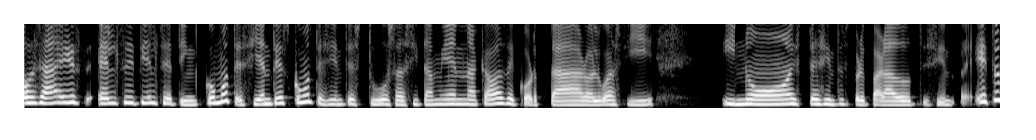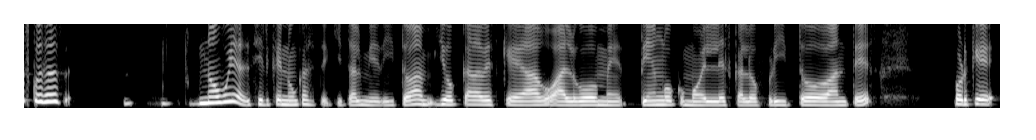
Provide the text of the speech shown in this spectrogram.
O sea, es el set y el setting. ¿Cómo te sientes? ¿Cómo te sientes tú? O sea, si también acabas de cortar o algo así y no te sientes preparado, te. Estas cosas, no voy a decir que nunca se te quita el miedito. Yo cada vez que hago algo me tengo como el escalofrito antes, porque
